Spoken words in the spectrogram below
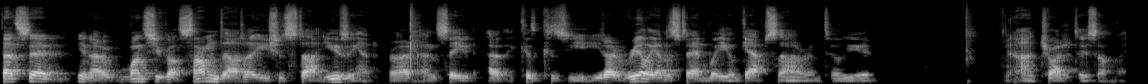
that said, you know, once you've got some data, you should start using it, right? And see, because uh, because you, you don't really understand where your gaps are until you uh, try to do something.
